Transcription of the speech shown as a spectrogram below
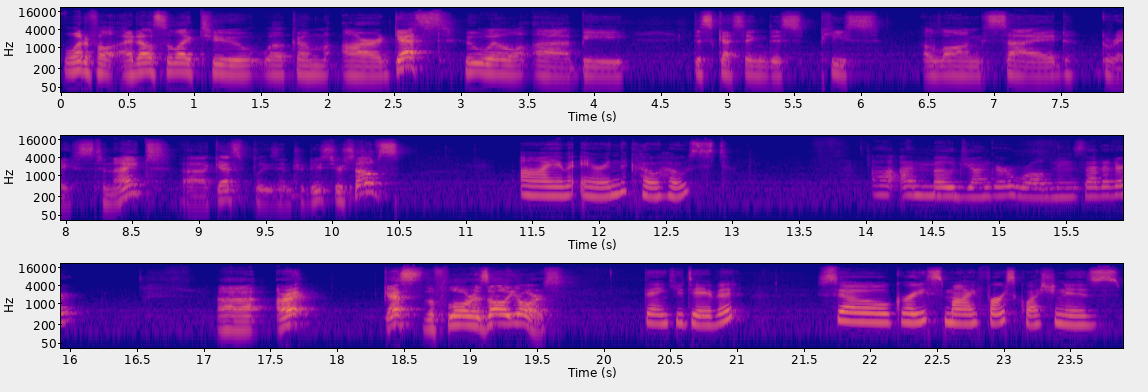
Wonderful. I'd also like to welcome our guest who will uh, be discussing this piece alongside Grace tonight. Uh, guests, please introduce yourselves. I am Erin, the co host. Uh, I'm Mo Junger, World News Editor. Uh, all right, guests, the floor is all yours. Thank you, David. So, Grace, my first question is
